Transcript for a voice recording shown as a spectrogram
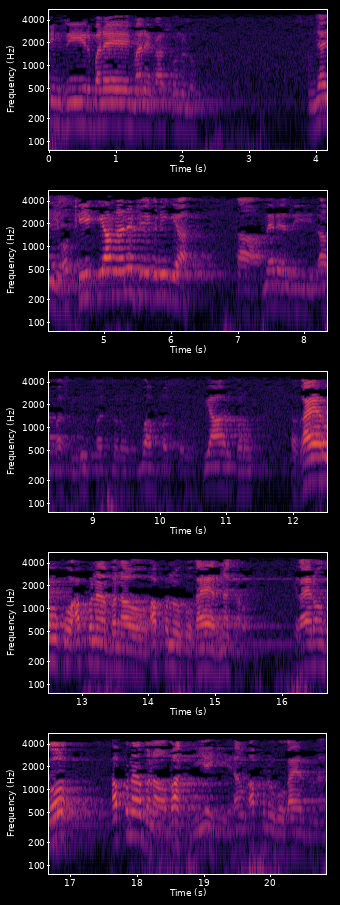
خنزیر بنے۔ میں نے کہا سن لو۔ سمجھا جی وہ ٹھیک کیا؟ میں نے ٹھیک نہیں کیا۔ میرے عزیز آپس میں الفت کرو، محبت کرو، پیار کرو۔ غیروں کو اپنا بناؤ، اپنوں کو غیر نہ کرو۔ غیروں کو اپنا بناؤ، وقت یہی ہے، ہم اپنوں کو غیر بنا۔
